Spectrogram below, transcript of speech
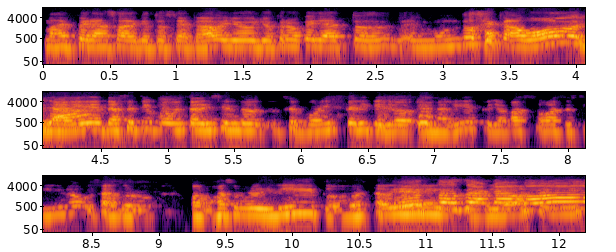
más esperanza de que esto se acabe. Yo, yo creo que ya esto, el mundo se acabó. Ya. Nadie desde hace tiempo me está diciendo, se pone histérica y yo, en esto ya pasó hace siglos, o sea, pero vamos a sobrevivir, todo está bien. Esto se acabó,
